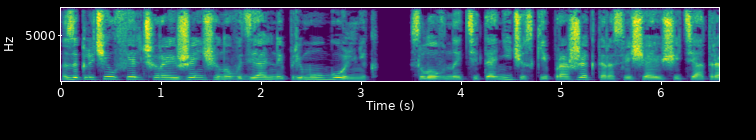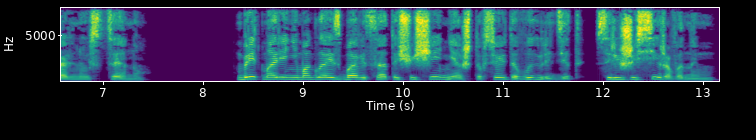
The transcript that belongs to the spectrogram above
заключил фельдшера и женщину в идеальный прямоугольник, словно титанический прожектор, освещающий театральную сцену. Брит Мари не могла избавиться от ощущения, что все это выглядит срежиссированным.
